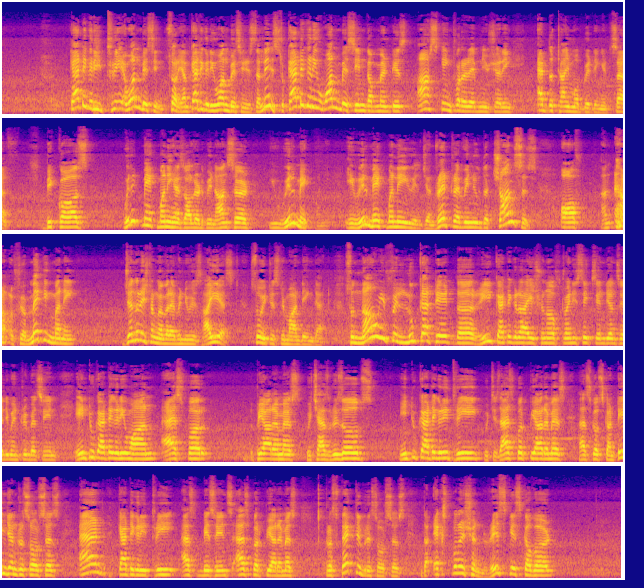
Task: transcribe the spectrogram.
category 3 1 basin. Sorry i'm category 1 basin is the least so category 1 basin government is asking for a revenue sharing at the time of bidding itself. Because will it make money has already been answered. You will make money. You will make money you will generate revenue. The chances of if you're making money generation of revenue is highest. So it is demanding that so now if we look at it, the recategorization of 26 Indian sedimentary basin into category 1 as per PRMS which has reserves, into category 3 which is as per PRMS has got contingent resources and category 3 as basins as per PRMS prospective resources, the exploration risk is covered,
